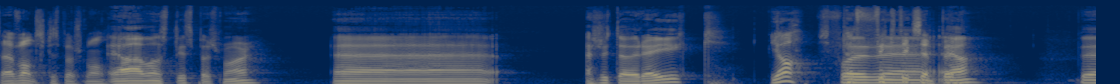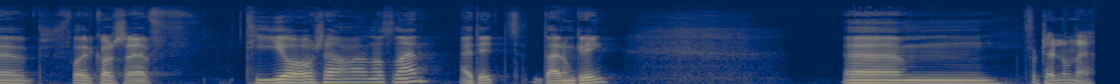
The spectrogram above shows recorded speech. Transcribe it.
Det er et vanskelig spørsmål. ja, vanskelig spørsmål. Uh, jeg slutta å røyke. Ja, perfekt eksempel. Ja, for kanskje ti år siden, eller noe sånt der. Jeg vet ikke. Der omkring. Um, Fortell om det.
